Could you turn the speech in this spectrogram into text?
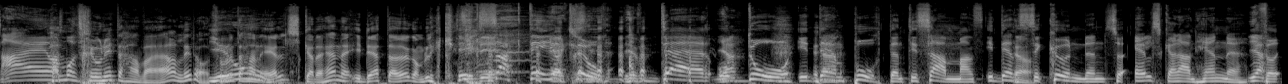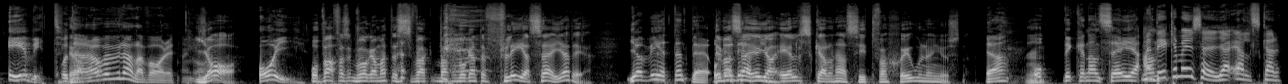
Nej, man Han, måste... tror ni inte han var ärlig då? Tror ni Jo. inte han älskade henne i detta ögonblick? Exakt det jag tror. Där och då i den porten tillsammans, i den Ja. sekunden så älskade han henne Ja. för evigt. Och där har vi väl alla varit någon gång? Ja, Oj, och varför vågar, man inte, varför vågar inte fler säga det? Jag vet inte. Och Det man säger, jag älskar den här situationen just nu. Ja, och det kan han säga. Men det kan man ju säga, jag älskar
